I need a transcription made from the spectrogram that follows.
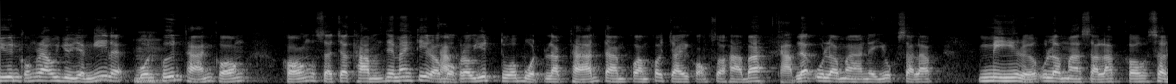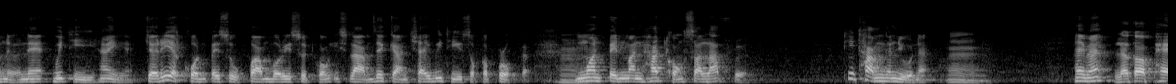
ยืนของเราอยู่อย่างนี้แหละอืมบนพื้นฐานของของสัจธรรมใช่ไหมที่เราครับบอกเรายึดตัวบทหลักฐานตามความเข้าใจของสหาบะห์ครับและอุลามาในยุคสลับ มีหรืออุลามาสลับเขาเสนอแนะวิธีให้ไงจะเรียกคนไปสู่ความบริสุทธิ์ของอิสลามด้วยการใช้วิธีสกปรกอะมันเป็นมันฮัดของสลับเหรอที่ทำกันอยู่น่ะอืมใช่ไหมแล้วก็แพร่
